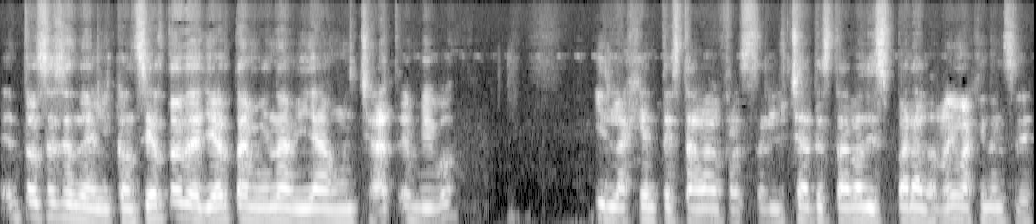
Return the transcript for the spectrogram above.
Entonces en el concierto de ayer también había un chat en vivo y la gente estaba, pues el chat estaba disparado, ¿no? Imagínense,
